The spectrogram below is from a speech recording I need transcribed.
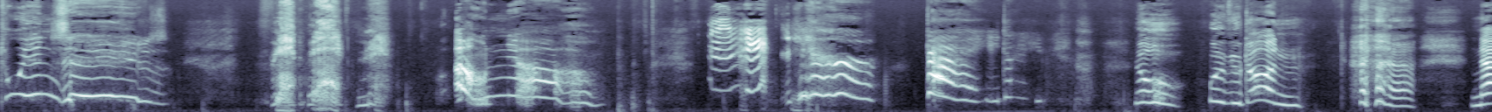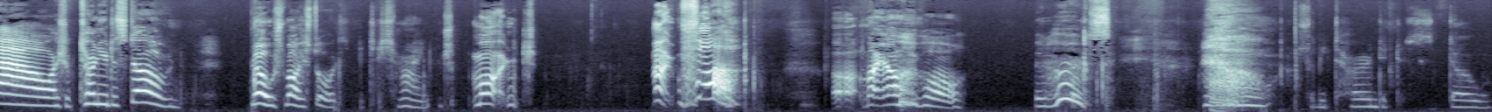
Twinsies. oh no! Die! Die! No! What have you done? now I shall turn you to stone. No, it's my sword. It's, mine. It's mine. It's my, ah! Uh, my elbow. It hurts. Now I shall be turned into stone.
